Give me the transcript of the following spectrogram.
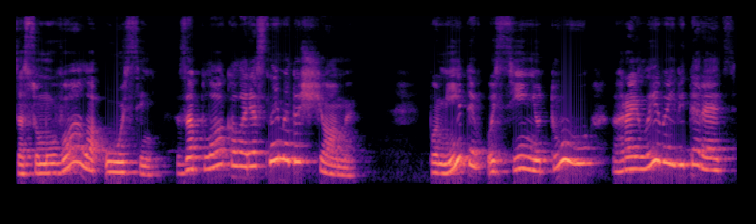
Засумувала осінь, заплакала рясними дощами. Помітив осінню тугу грайливий вітерець,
